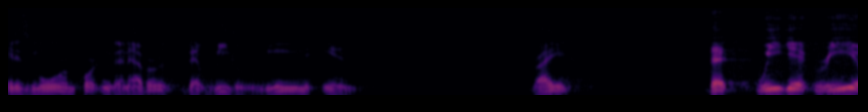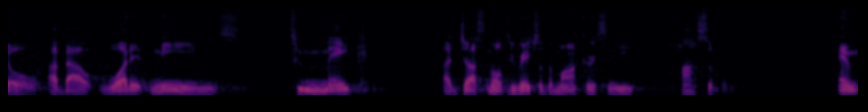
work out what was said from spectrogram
it is more important than ever that we lean in, right? That we get real about what it means to make a just multiracial democracy possible. And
